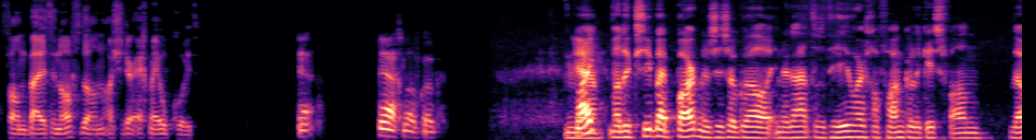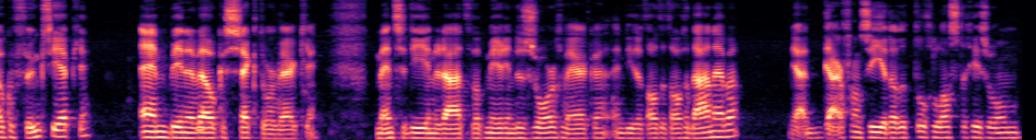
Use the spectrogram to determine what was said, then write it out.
van buitenaf dan als je er echt mee opgroeit. Ja, ja geloof ik ook. Ja, wat ik zie bij partners is ook wel inderdaad dat het heel erg afhankelijk is van welke functie heb je en binnen welke sector werk je. Mensen die inderdaad wat meer in de zorg werken en die dat altijd al gedaan hebben. Ja, daarvan zie je dat het toch lastig is om.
